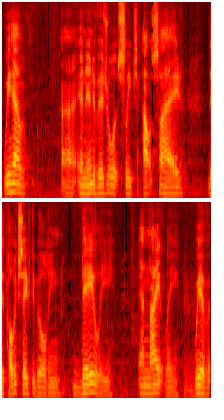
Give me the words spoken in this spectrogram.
We have uh, an individual that sleeps outside the public safety building daily and nightly. Mm-hmm. We have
